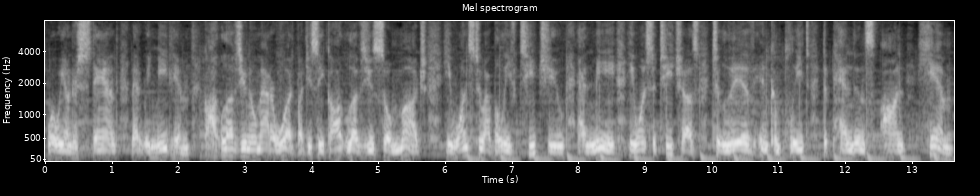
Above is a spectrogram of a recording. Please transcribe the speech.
where we understand that we need Him. God loves you no matter what. But you see, God loves you so much, He wants to, I believe, teach you and me, He wants to teach us to live in complete dependence on Him.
